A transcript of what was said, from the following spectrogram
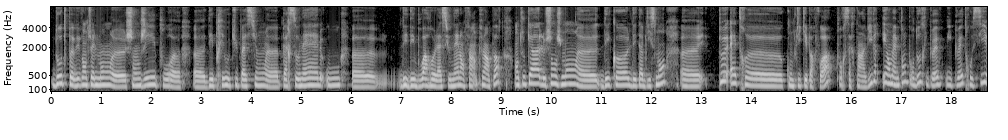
D'autres peuvent éventuellement euh, changer pour euh, euh, des préoccupations personnelles ou des déboires relationnels, enfin peu importe. En tout cas, le changement d'école, d'établissement peut être compliqué parfois pour certains à vivre et en même temps pour d'autres il peut, être aussi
